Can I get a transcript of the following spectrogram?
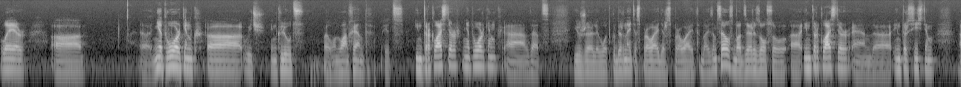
layer, uh, uh, networking, which includes, well, on one hand, it's intra-cluster networking. that's usually what Kubernetes providers provide by themselves, but there is also uh, inter-cluster and uh, inter-system uh,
